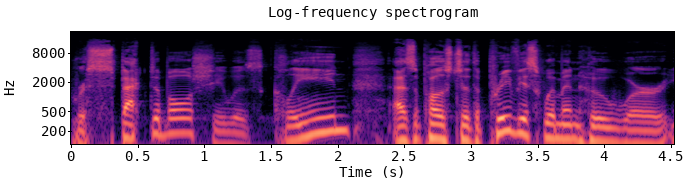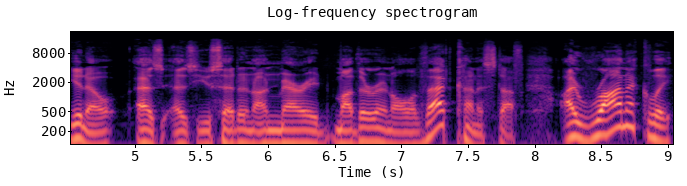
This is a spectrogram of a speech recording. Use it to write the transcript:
respectable. She was clean, as opposed to the previous women who were, you know, as as you said, an unmarried mother and all of that kind of stuff. Ironically,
